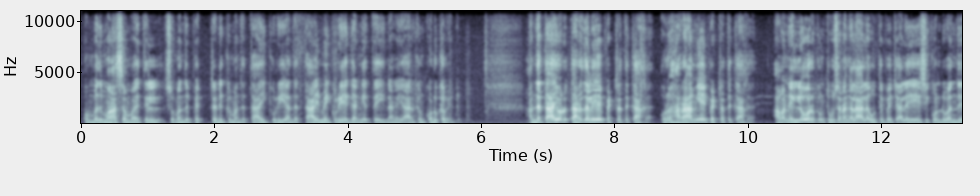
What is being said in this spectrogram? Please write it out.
ஒன்பது மாதம் வயத்தில் சுமந்து பெற்றெடுக்கும் அந்த தாய்க்குரிய அந்த தாய்மைக்குரிய கண்ணியத்தை நாங்கள் யாருக்கும் கொடுக்க வேண்டும். அந்த தாய் ஒரு தருதலையை பெற்றதுக்காக ஒரு ஹராமியை பெற்றதுக்காக அவன் எல்லோருக்கும் தூசணங்களால் ஊத்த பேச்சால ஏசி கொண்டு வந்து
